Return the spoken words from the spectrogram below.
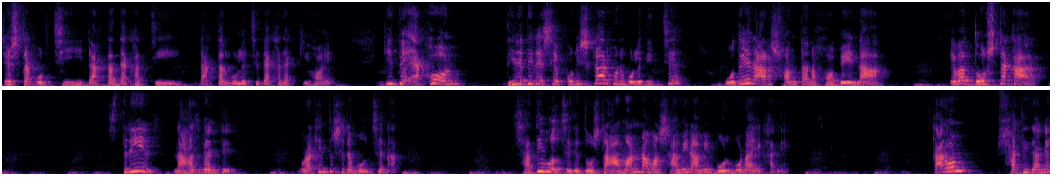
চেষ্টা করছি, ডাক্তার দেখাচ্ছি, ডাক্তার বলেছে, দেখা যাক কি হয়। কিন্তু এখন ধীরে ধীরে সে পরিষ্কার করে বলে দিচ্ছে, ওদের আর সন্তান হবে না। এবার দোষটা কার? স্ত্রীর না হাজব্যান্ডের ওরা কিন্তু সেটা বলছে না। সাথী বলছে যে, দোষটা আমার না, আমার স্বামীর, আমি বলব না এখানে। কারণ সাথী জানে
